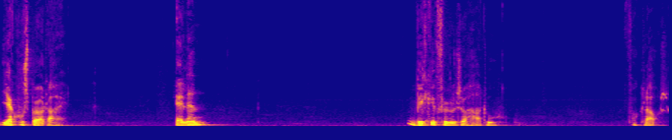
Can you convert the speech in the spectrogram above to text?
Jeg kunne spørge dig, Allan, hvilke følelser har du for Claus?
